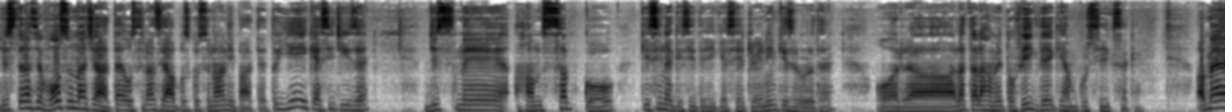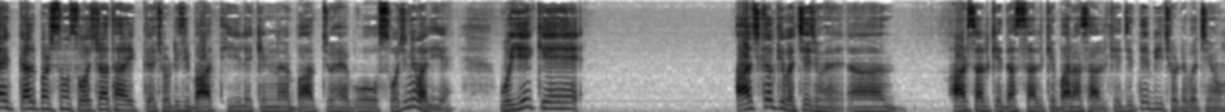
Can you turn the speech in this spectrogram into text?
جس طرح سے وہ سننا چاہتا ہے، اس طرح سے آپ اس کو سنا نہیں پاتے۔ تو یہ ایک ایسی چیز ہے جس میں ہم سب کو کسی نہ کسی طریقے سے ٹریننگ کی ضرورت ہے اور اللہ تعالیٰ ہمیں توفیق دے کہ ہم کچھ سیکھ سکیں۔ اب میں کل پرسوں سوچ رہا تھا، ایک چھوٹی سی بات تھی، لیکن بات جو ہے وہ سوچنے والی ہے۔ وہ یہ کہ آج کل کے بچے جو ہیں آٹھ سال کے، دس سال کے، بارہ سال کے، جتنے بھی چھوٹے بچے ہوں،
